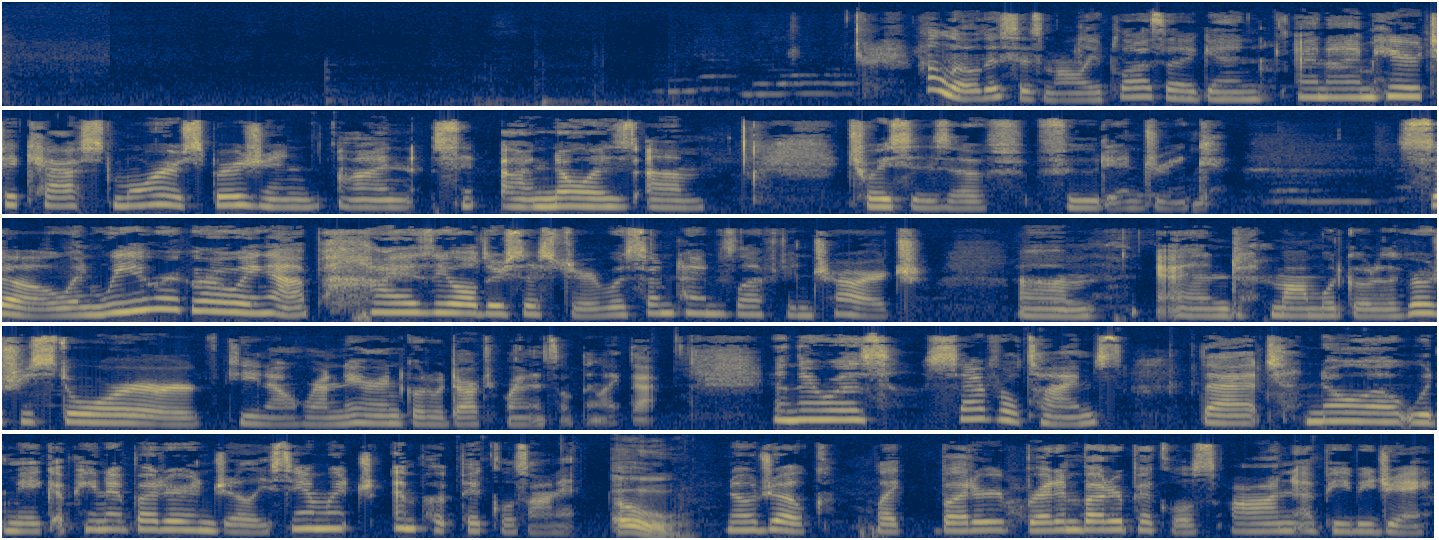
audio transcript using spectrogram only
Hello, this is Molly Plaza again, and I'm here to cast more aspersion on, on Noah's um, choices of food and drink. So, when we were growing up, I, as the older sister, was sometimes left in charge. Um, and mom would go to the grocery store or, you know, run an errand, go to a doctor appointment, something like that. And there was several times that Noah would make a peanut butter and jelly sandwich and put pickles on it. oh, No joke. Like butter, bread and butter pickles on a PBJ.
